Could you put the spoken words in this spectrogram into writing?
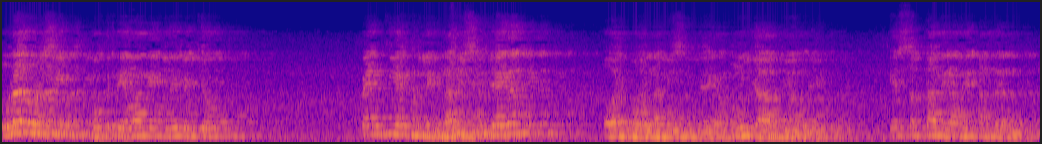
ਉਹਨਾਂ ਨੂੰ ਅਸੀਂ ਬੁੱਕ ਦੇਵਾਂਗੇ, ਜਿਹਦੇ ਵਿੱਚ ਉਹ 35 ਅੱਖਰ ਲਿਖਣਾ ਵੀ ਸਿੱਖ ਜਾਏਗਾ ਔਰ ਬੋਲਣਾ ਵੀ ਸਿੱਖ ਜਾਏਗਾ, ਉਹਨੂੰ ਯਾਦ ਵੀ ਹੋ ਜਾਏਗਾ ਇਹ ਸੱਤਾਂ ਦਿਨਾਂ ਦੇ ਅੰਦਰ ਅੰਦਰ।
